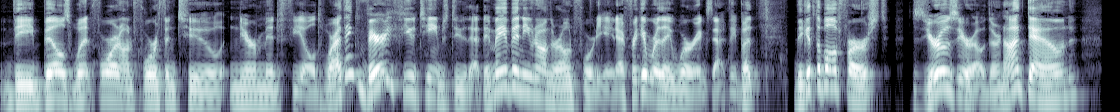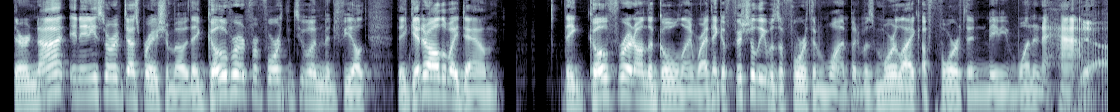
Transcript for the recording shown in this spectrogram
the Bills went for it on fourth and two near midfield, where I think very few teams do that. They may have been even on their own 48. I forget where they were exactly, but they get the ball first, zero zero. They're not down. They're not in any sort of desperation mode. They go for it for fourth and two in midfield. They get it all the way down. They go for it on the goal line, where I think officially it was a fourth and one, but it was more like a fourth and maybe one and a half. Yeah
